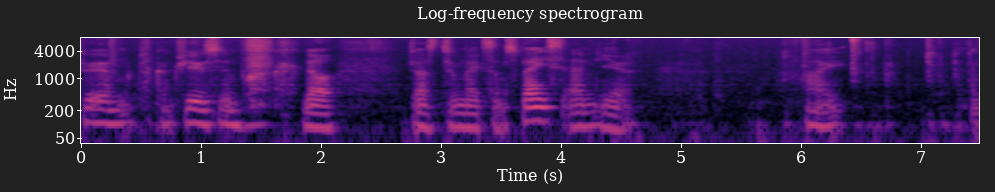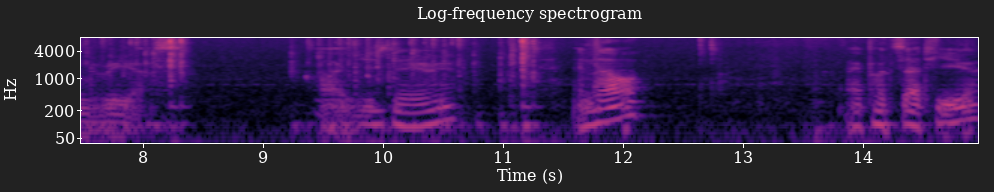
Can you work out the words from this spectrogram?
to him to confuse him. No just to make some space. And here hi Andreas are you there? And now I put that here.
